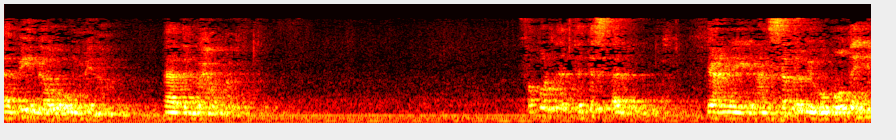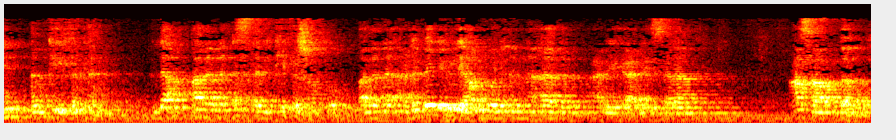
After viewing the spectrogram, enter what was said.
أبينا وأمنا هذا محمد فقلت أنت تسأل يعني عن سبب هبوطهم أم كيف كان؟ لا قال أنا أسأل كيف شرطه. قال أنا على بالي اللي أقول أن آدم عليه عليه السلام عصى ربه.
